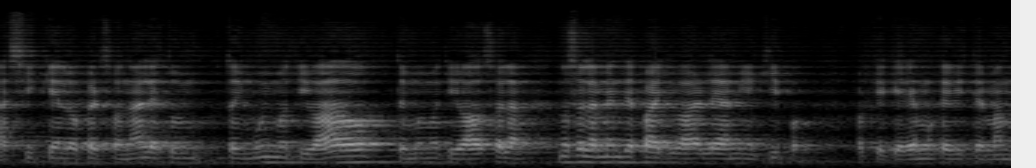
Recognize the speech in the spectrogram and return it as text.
así que en lo personal estoy, muy motivado, estoy muy motivado no solamente para ayudarle a mi equipo, porque queremos que Wilstermann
